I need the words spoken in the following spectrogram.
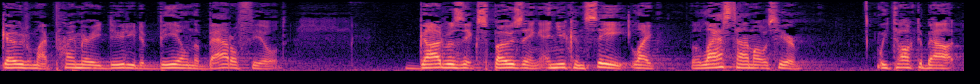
go to my primary duty to be on the battlefield. God was exposing, and you can see, like the last time I was here, we talked about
